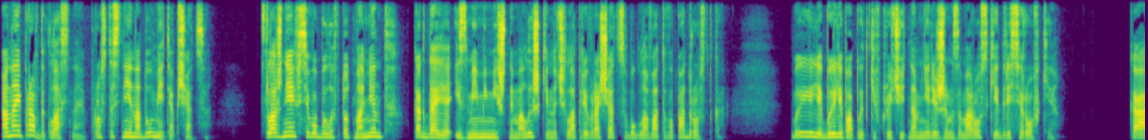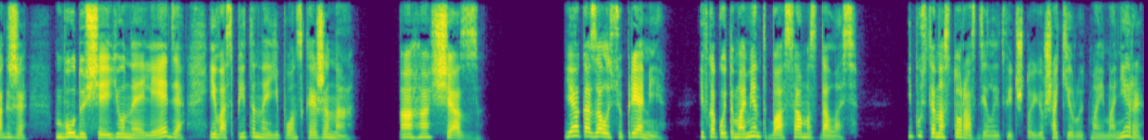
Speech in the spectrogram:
Она и правда классная, просто с ней надо уметь общаться. Сложнее всего было в тот момент, когда я из мимимишной малышки начала превращаться в угловатого подростка. Были-были попытки включить на мне режим заморозки и дрессировки. Как же, будущая юная ледя и воспитанная японская жена. Ага, сейчас. Я оказалась упрямее, и в какой-то момент Баосама сдалась. И пусть она сто раз делает вид, что ее шокируют мои манеры,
